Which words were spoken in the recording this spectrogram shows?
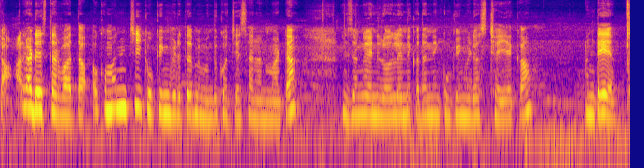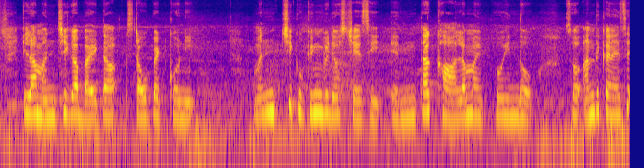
చాలా డేస్ తర్వాత ఒక మంచి కుకింగ్ వీడియోతో మేము ముందుకు వచ్చేసాను అనమాట నిజంగా ఎన్ని రోజులైంది కదా నేను కుకింగ్ వీడియోస్ చేయక. అంటే ఇలా మంచిగా బయట స్టవ్ పెట్టుకొని మంచి కుకింగ్ వీడియోస్ చేసి ఎంత కాలం అయిపోయిందో. సో అందుకనేసి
